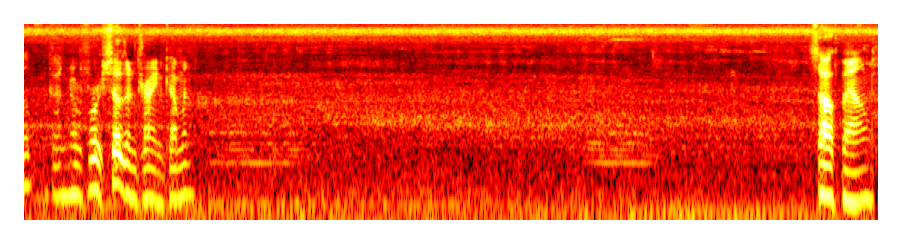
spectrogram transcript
Oh, got an Norfolk Southern train coming. Southbound.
